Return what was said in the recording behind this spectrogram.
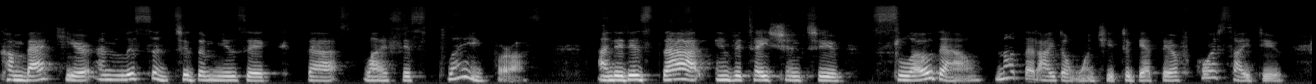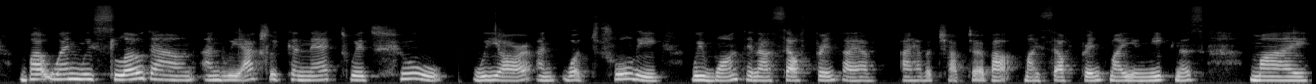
come back here and listen to the music that life is playing for us. And it is that invitation to slow down. Not that I don't want you to get there, of course I do. But when we slow down and we actually connect with who we are and what truly we want in our self print, I have I have a chapter about my self print, my uniqueness, my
